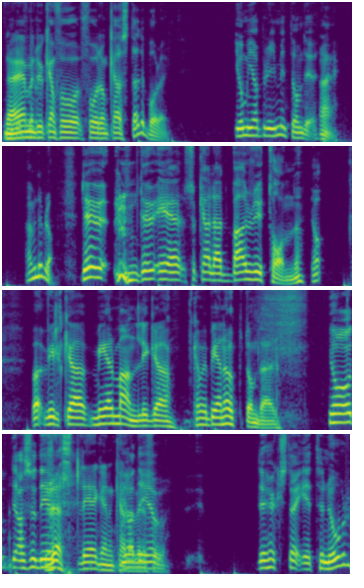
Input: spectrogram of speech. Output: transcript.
Nej, men du kan få, få dem kastade på dig. Jo, men jag bryr mig inte om det. Nej, ja, men det är bra. Du, du är så kallad baryton. Ja. Va, vilka mer manliga, kan vi bena upp dem där? Ja, det- alltså det, Röstlägen kallar ja, vi det det, för. det högsta är tenor.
